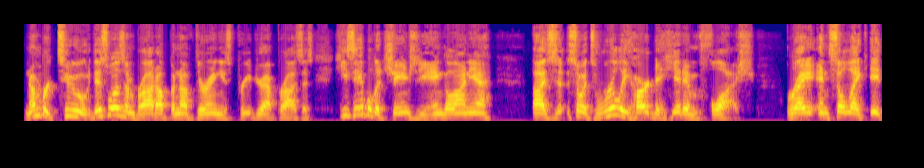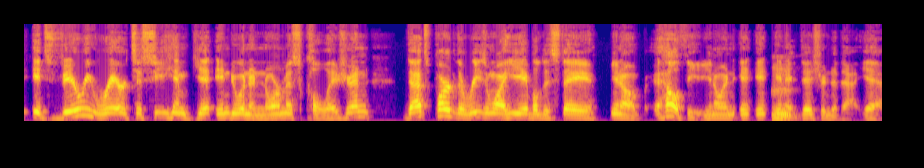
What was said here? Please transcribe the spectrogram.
Number two, this wasn't brought up enough during his pre-draft process. He's able to change the angle on you. Uh, so, so it's really hard to hit him flush right? And so, like, it, it's very rare to see him get into an enormous collision that's part of the reason why he able to stay, you know, healthy. You know, in in, in mm. addition to that, yeah.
